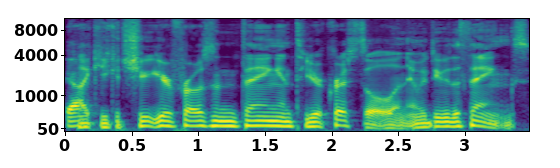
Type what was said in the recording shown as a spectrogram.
Yeah. Like you could shoot your frozen thing into your crystal and it would do the things.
